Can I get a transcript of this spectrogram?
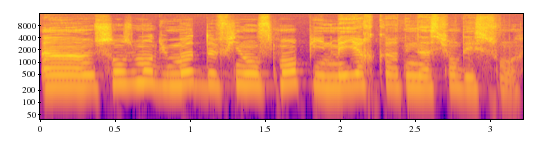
Un changement du mode de financement, puis une meilleure coordination des soins.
